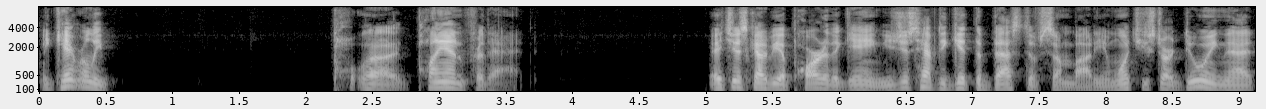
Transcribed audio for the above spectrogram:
you can't really pl- uh, plan for that. It's just got to be a part of the game. You just have to get the best of somebody, and once you start doing that,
